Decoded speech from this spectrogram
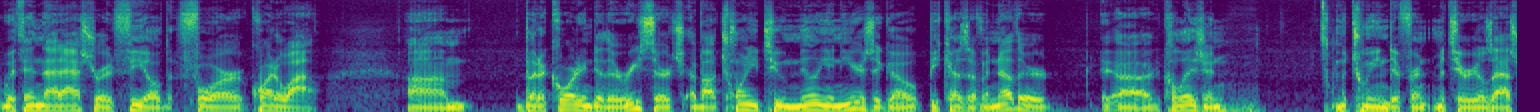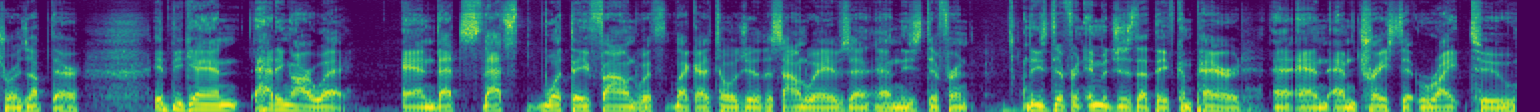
within that asteroid field for quite a while. Um, but according to their research, about 22 million years ago, because of another uh, collision between different materials, asteroids up there, it began heading our way. And that's that's what they found with, like I told you, the sound waves and, and these different these different images that they've compared and, and, and traced it right to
